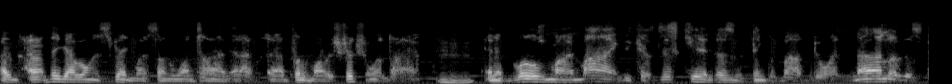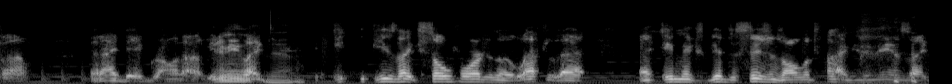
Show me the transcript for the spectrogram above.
I, I think I've only spanked my son one time, and I, and I put him on restriction one time, hmm and it blows my mind because this kid doesn't think about doing none of the stuff that I did growing up. You know what I mean? Like Yeah. he, he's like so far to the left of that, and he makes good decisions all the time. You know what I mean? It's like,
